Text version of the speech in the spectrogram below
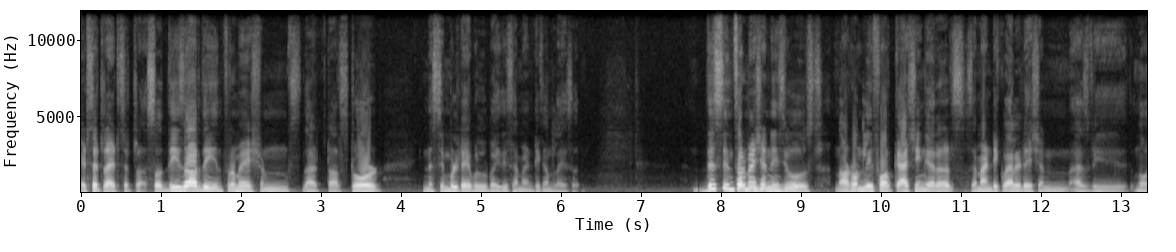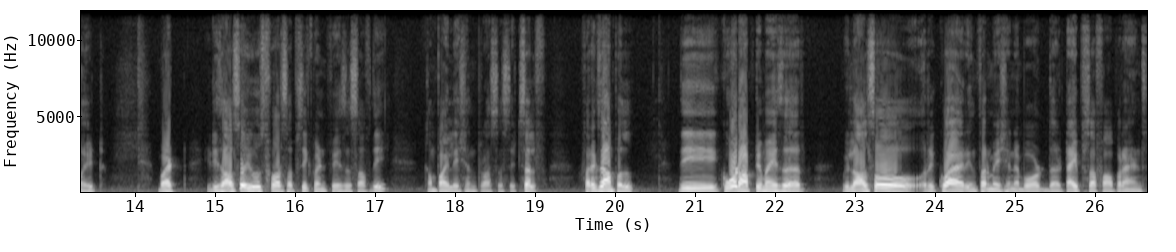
etcetera etcetera. So, these are the informations that are stored in a symbol table by the semantic analyzer. This information is used not only for catching errors semantic validation as we know it, but it is also used for subsequent phases of the compilation process itself. For example, the code optimizer will also require information about the types of operands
